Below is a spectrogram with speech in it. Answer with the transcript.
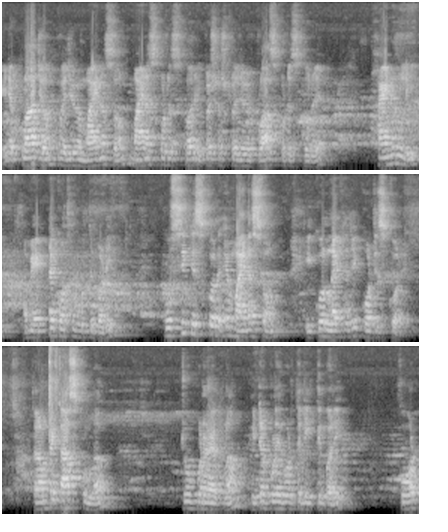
এটা প্লাস ওয়ান হয়ে যাবে minus one minus cot square এবার শেষ হয়ে যাবে প্লাস কট স্কোয়ারে ফাইনালি আমি একটা কথা বলতে পারি। Cosec square A minus one equal লেখা যায় কট স্কোয়ারে তাহলে আমরা কাজ করলাম টু করে রাখলাম এটার পরিবর্তে লিখতে পারি কট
